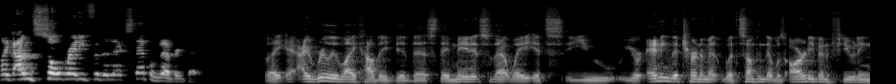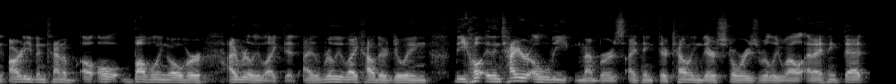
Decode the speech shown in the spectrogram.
Like I'm so ready for the next step of everything. Like I really like how they did this. They made it so that way it's you you're ending the tournament with something that was already been feuding, already been kind of uh, oh, bubbling over. I really liked it. I really like how they're doing the whole the entire elite members. I think they're telling their stories really well, and I think that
